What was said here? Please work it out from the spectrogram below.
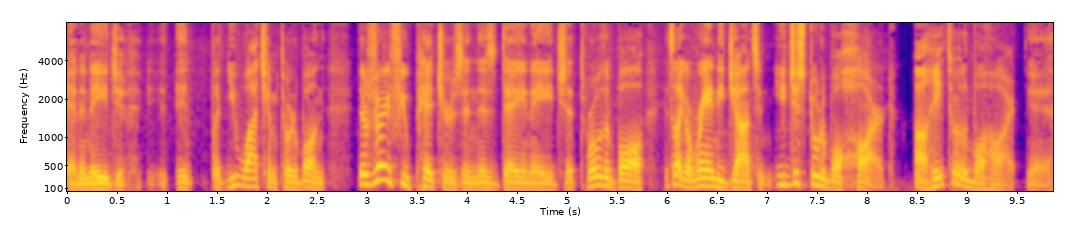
at an age of it. But you watch him throw the ball, and there's very few pitchers in this day and age that throw the ball. It's like a Randy Johnson. You just throw the ball hard. Oh, he threw the ball hard. Yeah.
